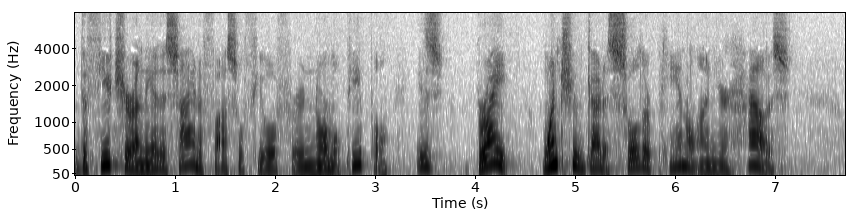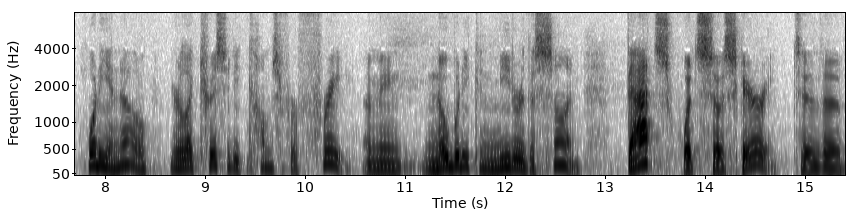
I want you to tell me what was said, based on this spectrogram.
the future on the other side of fossil fuel for normal people is bright. Once you've got a solar panel on your house, what do you know? Your electricity comes for free. I mean, nobody can meter the sun. That's what's so scary to the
